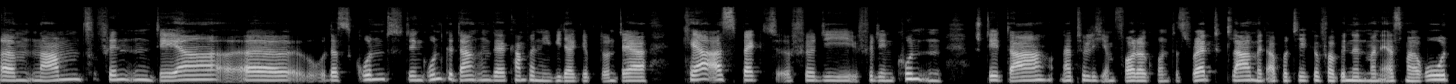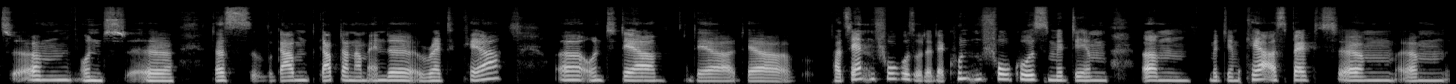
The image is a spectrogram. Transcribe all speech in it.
ähm, Namen zu finden, der äh, das Grund, den Grundgedanken der Company wiedergibt und der Care-Aspekt für die für den Kunden steht da natürlich im Vordergrund. Das Red, klar, mit Apotheke verbindet man erstmal Rot ähm, und äh, das gab, gab dann am Ende Red Care äh, und der der der Patientenfokus oder der Kundenfokus mit dem ähm, mit dem Care-Aspekt ähm, ähm,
